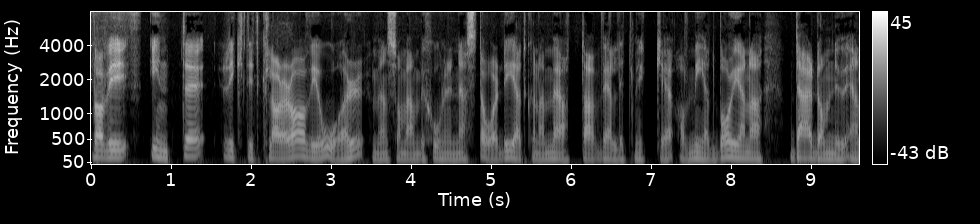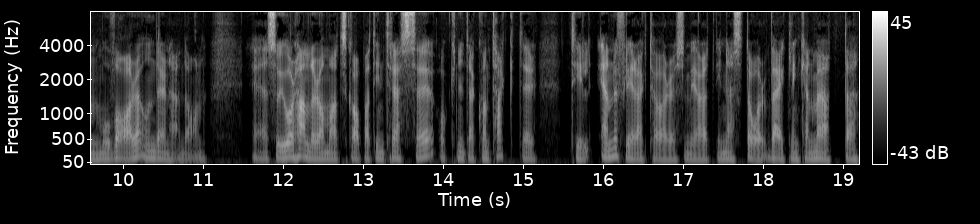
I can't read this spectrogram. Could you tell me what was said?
vad vi inte riktigt klarar av i år, men som är ambitionen i nästa år, det är att kunna möta väldigt mycket av medborgarna där de nu än må vara under den här dagen. Eh, så i år handlar det om att skapa ett intresse och knyta kontakter till ännu fler aktörer som gör att vi nästa år verkligen kan möta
